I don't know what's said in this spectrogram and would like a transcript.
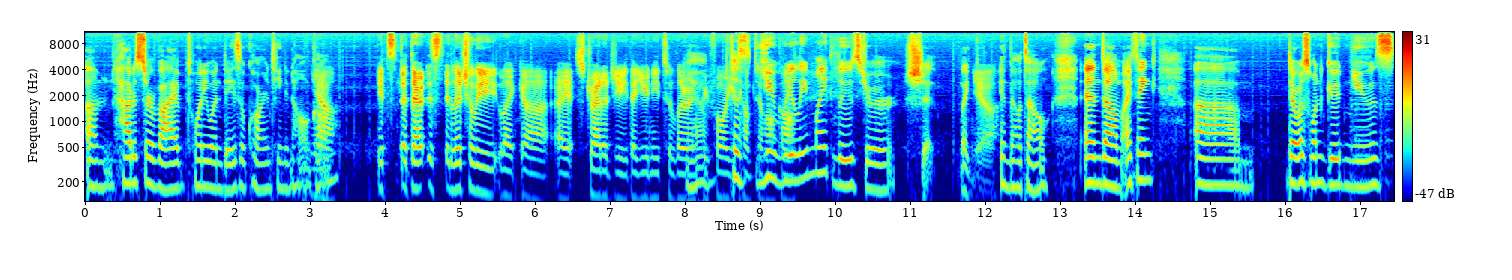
um how to survive 21 days of quarantine in Hong Kong. Yeah. It's uh, there is literally like uh, a strategy that you need to learn Yeah, before you come to you Hong Kong. You really might lose your shit like yeah. in the hotel. And um, I think um, there was one good news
